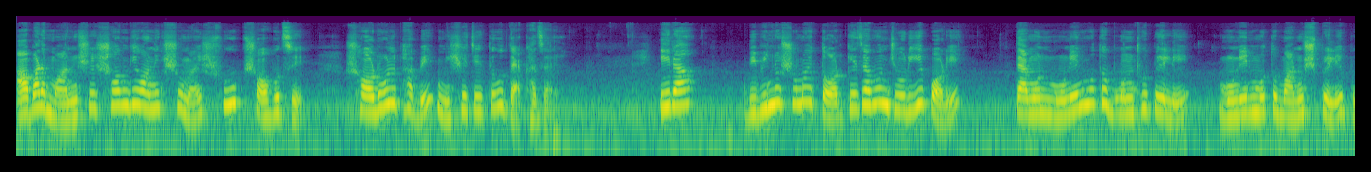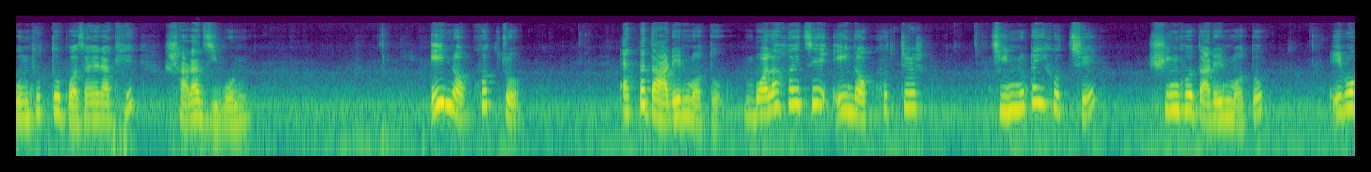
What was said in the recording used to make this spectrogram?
আবার মানুষের সঙ্গে অনেক সময় খুব সহজে, সরলভাবে মিশে যেতেও দেখা যায়। এরা বিভিন্ন সময় তর্কে যেমন জড়িয়ে পড়ে তেমন মনের মতো বন্ধু পেলে, মনের মতো মানুষ পেলে বন্ধুত্ব বজায় রাখে সারা জীবন। এই নক্ষত্র একটা দাঁড়ের মতো। বলা হয় যে এই নক্ষত্রের চিহ্নটাই হচ্ছে সিংহ দ্বারের মতো এবং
